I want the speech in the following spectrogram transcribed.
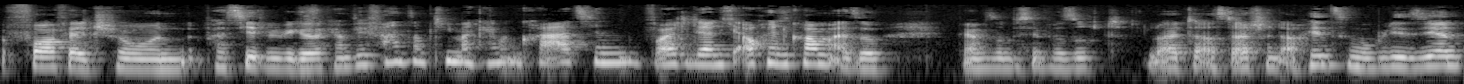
Vorfeld schon passiert, wie wir gesagt haben, wir fahren zum Klimacamp in Kroatien, wollt ihr da nicht auch hinkommen? Also wir haben so ein bisschen versucht, Leute aus Deutschland auch hinzumobilisieren.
